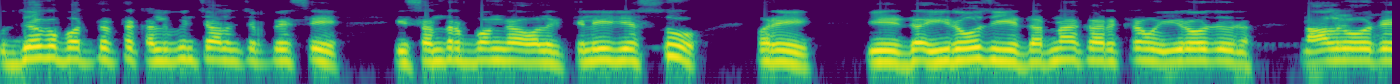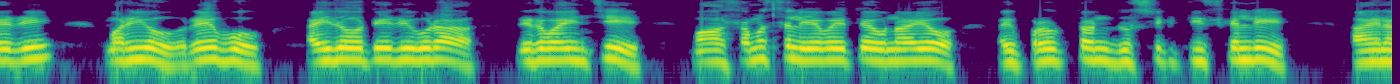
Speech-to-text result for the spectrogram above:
ఉద్యోగ భద్రత కల్పించాలని చెప్పేసి ఈ సందర్భంగా వాళ్ళకి తెలియజేస్తూ మరి ఈ ఈరోజు ఈ ధర్నా కార్యక్రమం ఈ రోజు నాలుగవ తేదీ మరియు రేపు ఐదవ తేదీ కూడా నిర్వహించి మా సమస్యలు ఏవైతే ఉన్నాయో అవి ప్రభుత్వం దృష్టికి తీసుకెళ్ళి ఆయన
